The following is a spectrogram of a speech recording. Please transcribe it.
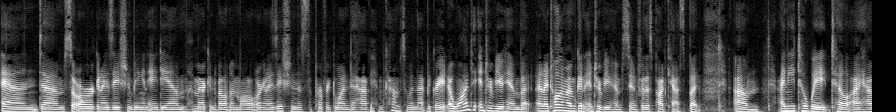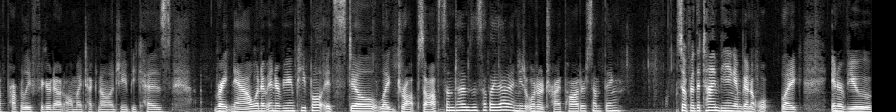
and um, so, our organization, being an ADM, American Development Model Organization, is the perfect one to have him come. So, wouldn't that be great? I wanted to interview him, but and I told him I'm going to interview him soon for this podcast, but um, I need to wait till I have properly figured out all my technology because right now when I'm interviewing people, it still like drops off sometimes and stuff like that. I need to order a tripod or something. So for the time being, I'm going to like interview,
